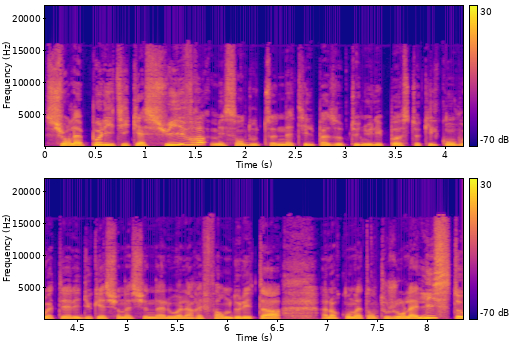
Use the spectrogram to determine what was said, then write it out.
sur la politique à suivre. Mais sans doute n'a-t-il pas obtenu les postes qu'il convoitait à l'éducation nationale ou à la réforme de l'État, alors qu'on attend toujours la liste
